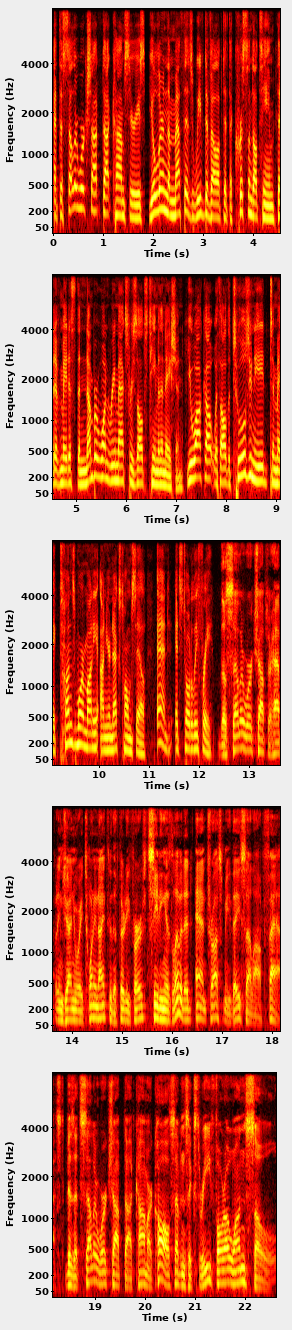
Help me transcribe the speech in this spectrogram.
At the sellerworkshop.com series, you'll learn the methods we've developed at the Chris Lindahl team that have made us the number one Remax results team in the nation. You walk out with all the tools you need to make tons more money on your next home sale, and it's totally free. The seller workshops are happening January 29th through the 31st. Seating is limited, and trust me, they sell out fast. Visit sellerworkshop.com or call 763 401 SOLD.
